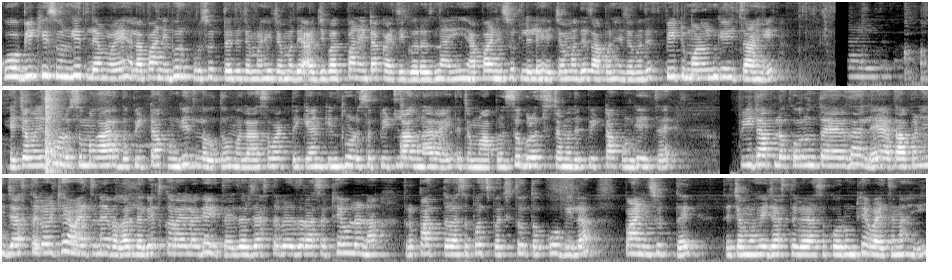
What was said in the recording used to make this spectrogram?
कोबी खिसून घेतल्यामुळे ह्याला पाणी भरपूर सुटतं त्याच्यामुळे ह्याच्यामध्ये अजिबात पाणी टाकायची गरज नाही. ह्या पाणी सुटलेल्या ह्याच्यामध्येच आपण ह्याच्यामध्ये पीठ मळून घ्यायचं आहे. ह्याच्यामध्ये थोडंसं मग अर्ध पीठ टाकून घेतलं होतं. मला असं वाटतं की आणखीन थोडंसं पीठ लागणार आहे. त्याच्यामुळे आपण सगळंच ह्याच्यामध्ये पीठ टाकून घ्यायचं आहे पीठ आपलं करून तयार झालंय. आता आपण हे जास्त वेळ ठेवायचं नाही बघा. लगेच करायला घ्यायचं आहे जर जास्त वेळ जर असं ठेवलं ना तर पातळ असं पचपचित होतं कोबीला. पाणी सुटतंय. त्याच्यामुळे हे जास्त वेळ असं करून ठेवायचं नाही.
